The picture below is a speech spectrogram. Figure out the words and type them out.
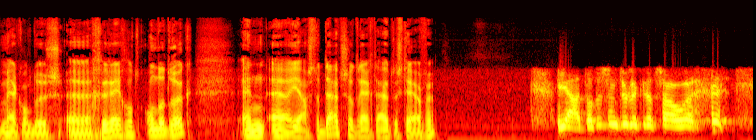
Merkel dus geregeld onder druk. En ja, als de Duitsers dreigt uit te sterven... Ja, dat is natuurlijk, dat zou,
